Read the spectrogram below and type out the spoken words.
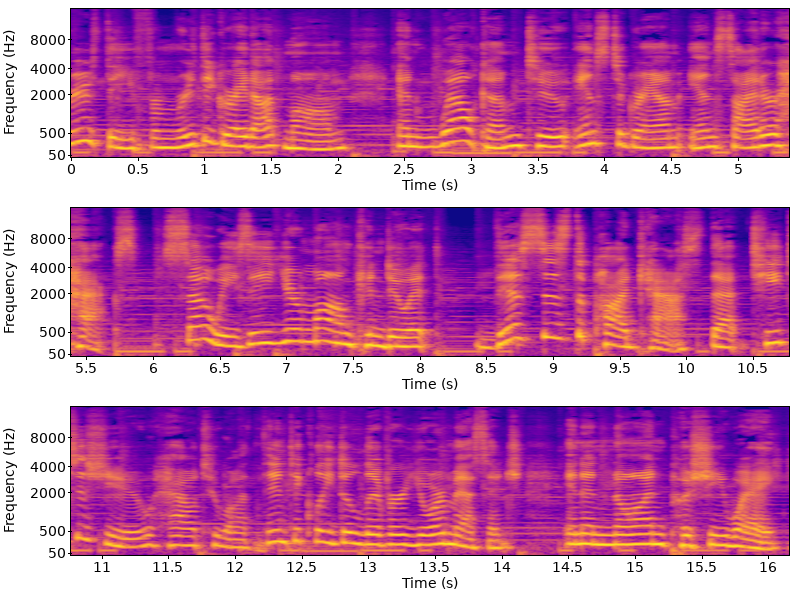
Ruthie from RuthieGray.mom, and welcome to Instagram Insider Hacks. So easy, your mom can do it. This is the podcast that teaches you how to authentically deliver your message in a non pushy way.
